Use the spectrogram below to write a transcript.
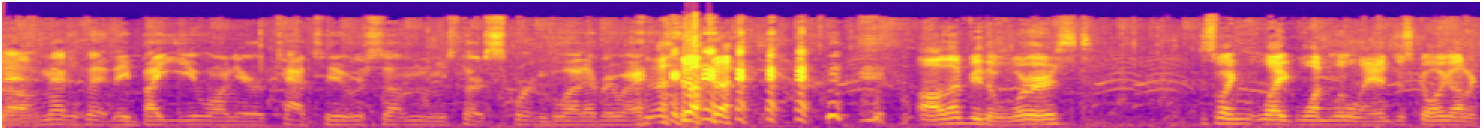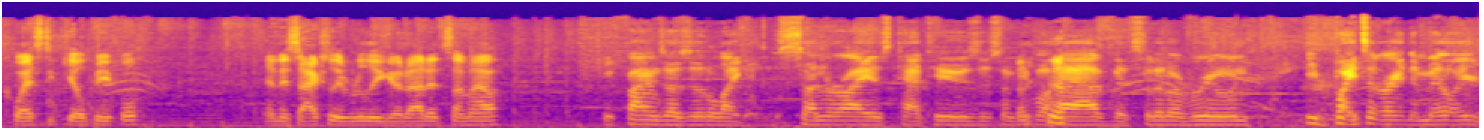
uh, um, imagine if they, they bite you on your tattoo or something, and you start squirting blood everywhere. oh, that'd be the worst. Just like like one little ant just going on a quest to kill people, and it's actually really good at it somehow. he finds those little like sunrise tattoos that some people have. It's a little rune. He bites it right in the middle. Your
